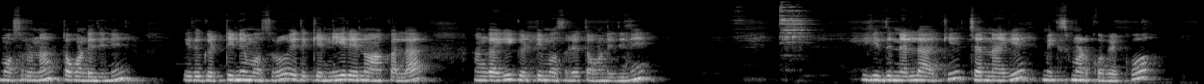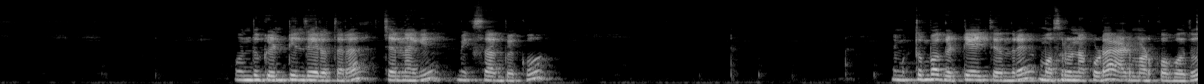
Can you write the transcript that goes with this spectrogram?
ಮೊಸರನ್ನ ತೊಗೊಂಡಿದ್ದೀನಿ. ಇದು ಗಟ್ಟಿನೇ ಮೊಸರು, ಇದಕ್ಕೆ ನೀರೇನು ಹಾಕಲ್ಲ. ಹಾಗಾಗಿ ಗಟ್ಟಿ ಮೊಸರೇ ತೊಗೊಂಡಿದ್ದೀನಿ. ಈಗ ಇದನ್ನೆಲ್ಲ ಹಾಕಿ ಚೆನ್ನಾಗಿ ಮಿಕ್ಸ್ ಮಾಡ್ಕೋಬೇಕು. ಒಂದು ಗಂಟಿಲ್ದೇ ಇರೋ ಥರ ಚೆನ್ನಾಗಿ ಮಿಕ್ಸ್ ಆಗಬೇಕು. ನಿಮಗೆ ತುಂಬ ಗಟ್ಟಿ ಐತೆ ಅಂದರೆ ಮೊಸರನ್ನ ಕೂಡ ಆ್ಯಡ್ ಮಾಡ್ಕೋಬೋದು.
